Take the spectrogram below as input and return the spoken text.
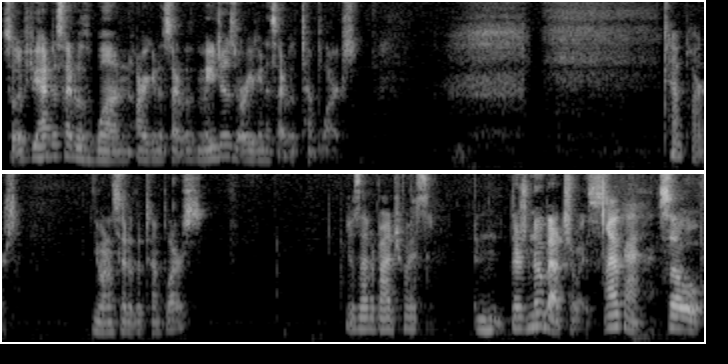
So if you had to side with one, are you gonna side with mages or are you gonna side with Templars? Templars. You want to say to the Templars? Is that a bad choice? There's no bad choice. Okay. So,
